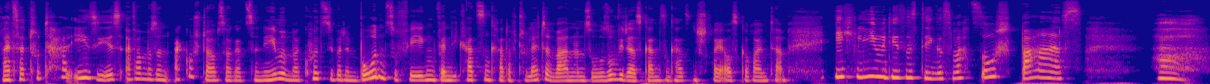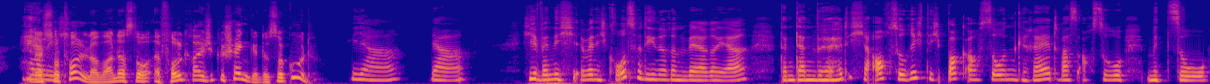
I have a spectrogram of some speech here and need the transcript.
weil es halt total easy ist, einfach mal so einen Akkustaubsauger zu nehmen und mal kurz über den Boden zu fegen, wenn die Katzen gerade auf Toilette waren und so, so wie das ganze Katzenstreu ausgeräumt haben. Ich liebe dieses Ding, es macht so Spaß. Oh, ja, das ist doch toll, da waren das doch erfolgreiche Geschenke, das ist doch gut. Ja, ja. Hier, wenn ich, wenn ich Großverdienerin wäre, ja, dann, dann hätte ich ja auch so richtig Bock auf so ein Gerät, was auch so mit so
